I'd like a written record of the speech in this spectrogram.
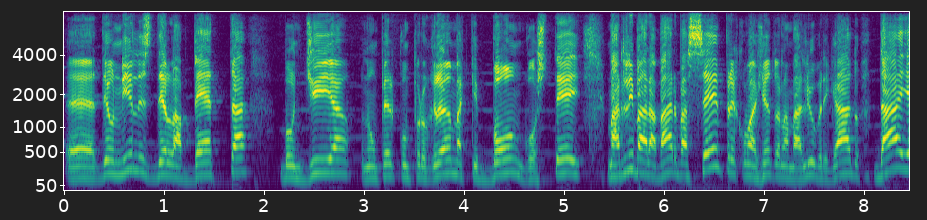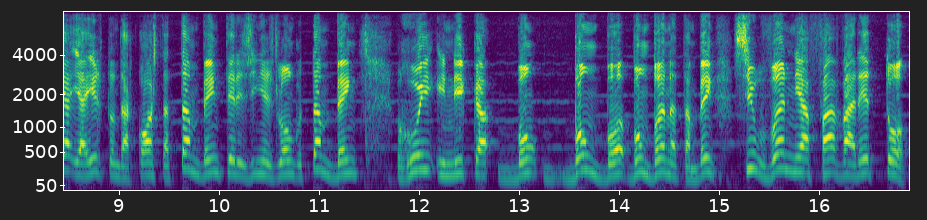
eh, Deoniles de la Beta, Bom dia, não perca um programa, que bom, gostei. Marli Barabarba, sempre com a gente, dona Marli, obrigado. Daia e Ayrton da Costa, também. Terezinha Longo, também. Rui e Nica bom, Bomba, Bombana, também. Silvânia Favareto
